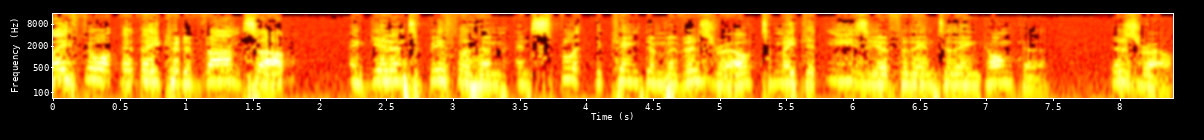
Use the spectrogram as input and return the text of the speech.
they thought that they could advance up and get into Bethlehem and split the kingdom of Israel to make it easier for them to then conquer Israel.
